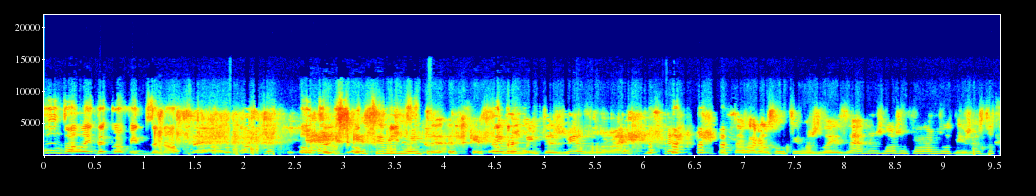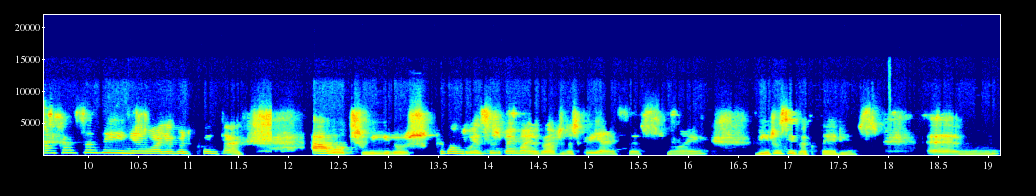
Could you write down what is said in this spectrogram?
mundo além da Covid-19, não é? é esquecemos, muita, esquecemos muitas vezes, não é? então, agora, os últimos dois anos, nós não falamos do dia, já estou tão cansadinha, olha, vou-lhe contar. Há outros vírus que dão doenças bem mais graves nas crianças, não é? Vírus e bactérias. Um,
